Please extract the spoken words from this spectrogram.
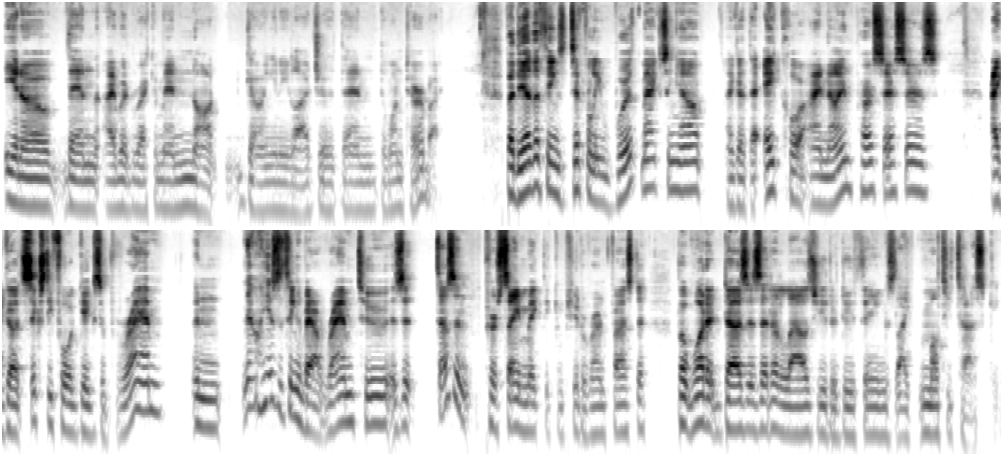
you know, then I would recommend not going any larger than the one terabyte. But the other things definitely worth maxing out. I got the 8 core i9 processors. I got 64 gigs of RAM. And now here's the thing about RAM too, is it doesn't per se make the computer run faster, but what it does is it allows you to do things like multitasking.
